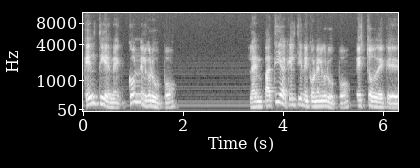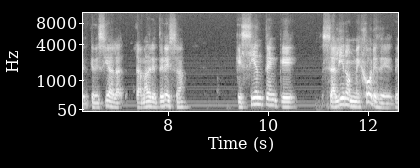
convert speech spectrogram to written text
que él tiene con el grupo, la empatía que él tiene con el grupo, esto de que, decía la, Madre Teresa, que sienten que salieron mejores de, de,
